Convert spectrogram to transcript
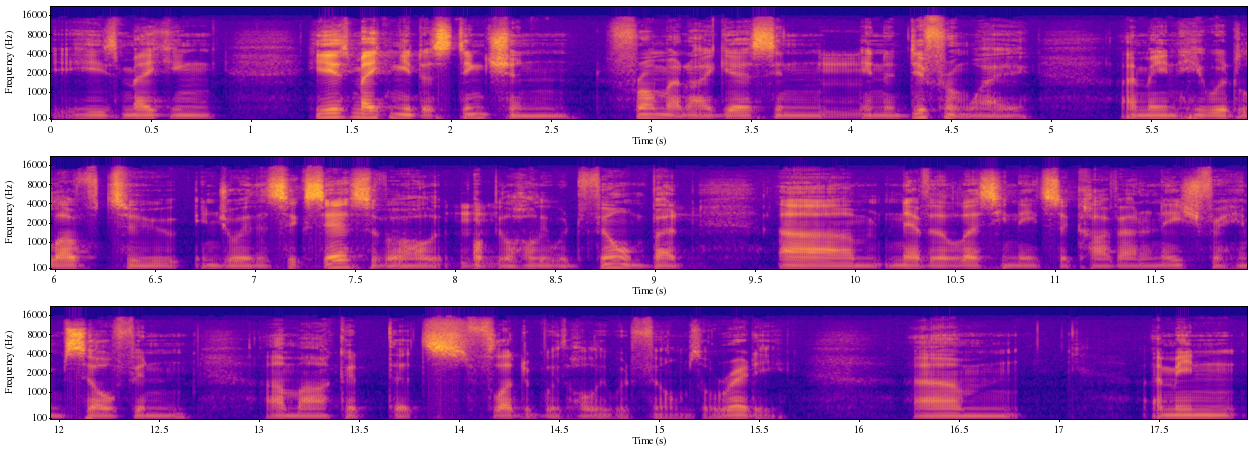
he's making he is making a distinction from it, I guess, in in a different way. I mean, he would love to enjoy the success of a Hol- popular Hollywood film, but um, nevertheless, he needs to carve out a niche for himself in a market that's flooded with Hollywood films already. Um, I mean,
